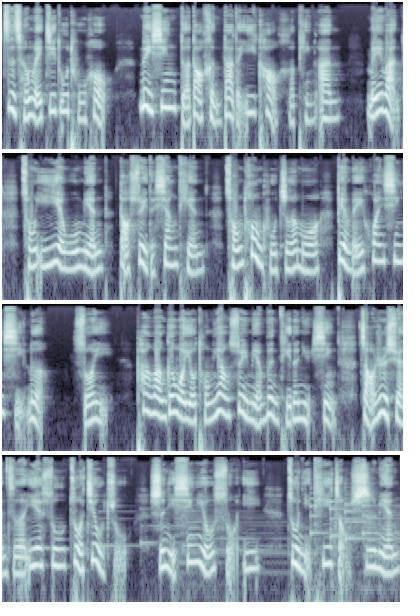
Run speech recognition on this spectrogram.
自成为基督徒后，内心得到很大的依靠和平安。每晚从一夜无眠到睡得香甜，从痛苦折磨变为欢欣喜乐。所以，盼望跟我有同样睡眠问题的女性，早日选择耶稣做救主，使你心有所依。祝你踢走失眠，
